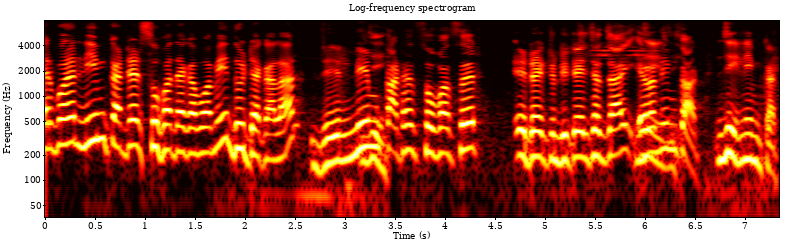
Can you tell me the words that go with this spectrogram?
এরপরে নিম কাঠের সোফা দেখাবো আমি দুইটা কালার। যে নিম কাঠের সোফা সেট এটা একটু ডিটেইলসে যাই এটা নিম কাঠ? জি নিম কাঠ।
